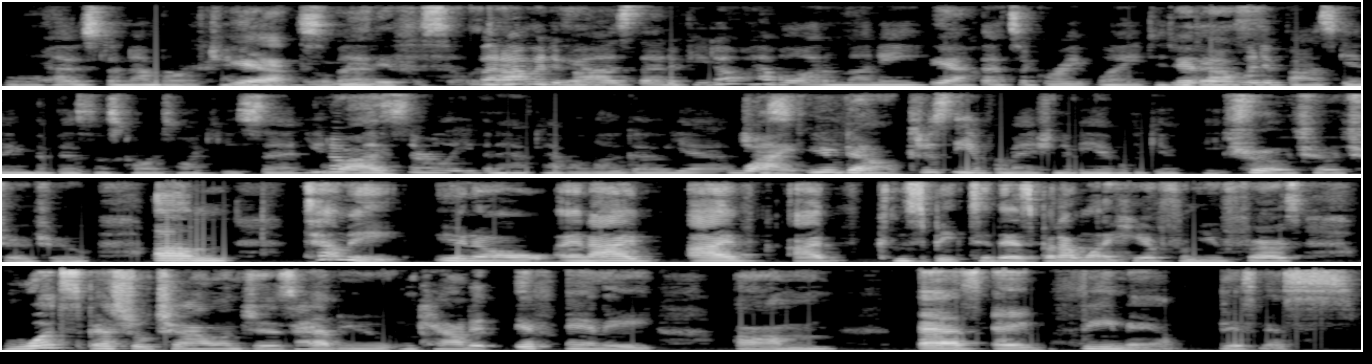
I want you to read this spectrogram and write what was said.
we'll host a number of channels. yeah, but, media facility. but I would yeah. advise that if you don't have a lot of money, Yeah. that's a great way to do It it. I would advise getting the business cards, like you said. You don't Right. necessarily even have to have a logo yet. Just, Right, you don't. Just the information to be able to give people. True, true, true, true. Um, tell me, you know, and I, I've, I can speak to this, but I want to hear from you first. What special challenges have you encountered, if any, um, as a female business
